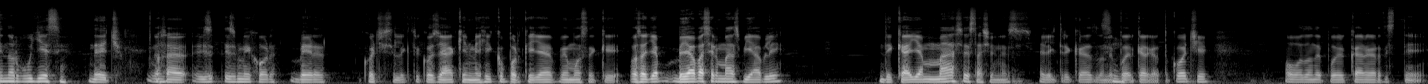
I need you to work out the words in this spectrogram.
enorgullece. De hecho, o sea, es, es mejor ver coches eléctricos ya aquí en México porque ya vemos de que, o sea, ya, ya va a ser más viable de que haya más estaciones eléctricas donde Sí. poder cargar tu coche o donde poder cargar este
